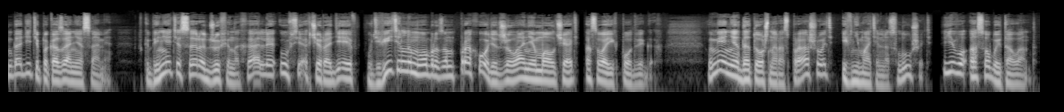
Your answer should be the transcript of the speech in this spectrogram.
дадите показания сами. В кабинете сэра Джуфина Халли у всех чародеев удивительным образом проходит желание молчать о своих подвигах. Умение дотошно расспрашивать и внимательно слушать – его особый талант.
